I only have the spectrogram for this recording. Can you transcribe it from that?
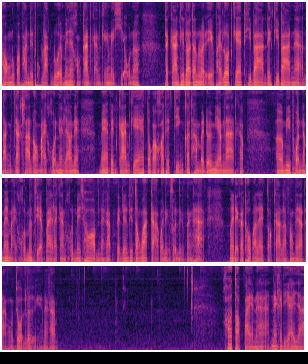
ทองรูปพรรณที่ถูกลักด้วย ไม่ใช่ของการการแกล้งในเขียวเนาะแต่การที่ร้อยตำรวจเอกไพโรธแก้ที่บ้านเลขที่บ้านนะหลังจากศาลออกหมายค้นให้แล้วเนี่ยแม้เป็นการแก้ให้ตรงกับข้อเท็จจริง ก็ทำไปโดยมีอำนาจครับเออมีผลทำให้หมายค้นมันเสียไปและการค้นไม่ชอบนะครับเป็นเรื่องที่ต้องว่ากล่าวไว้หนึ่งส่วนหนึ่งต่างหาก ไม่ได้กระทบอะไรต่อการรับฟังพยานฐานของโจทย์เลยนะครับ ข้อต่อไปนะฮะในคดีอาญา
